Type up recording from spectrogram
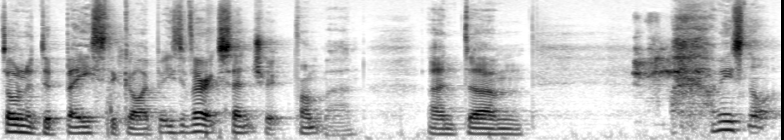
don't want to debase the guy, but he's a very eccentric frontman, and um, I mean, it's not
